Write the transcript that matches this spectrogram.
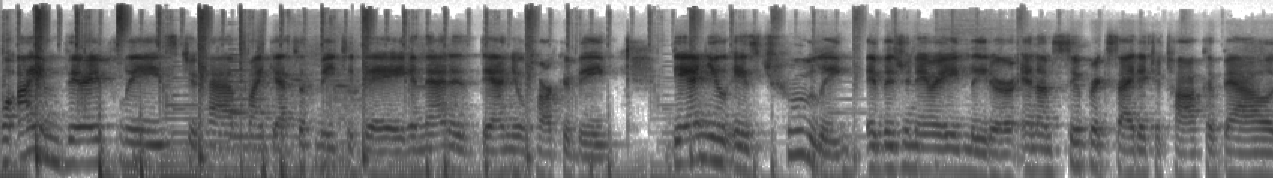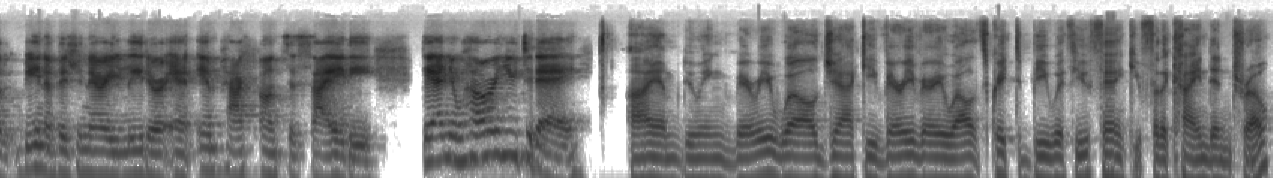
Well, I am very pleased to have my guest with me today, and that is Daniel Harkavy. Daniel is truly a visionary leader, and I'm super excited to talk about being a visionary leader and impact on society. Daniel, how are you today? I am doing very well, Jackie. Very, very well. It's great to be with you. Thank you for the kind intro.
